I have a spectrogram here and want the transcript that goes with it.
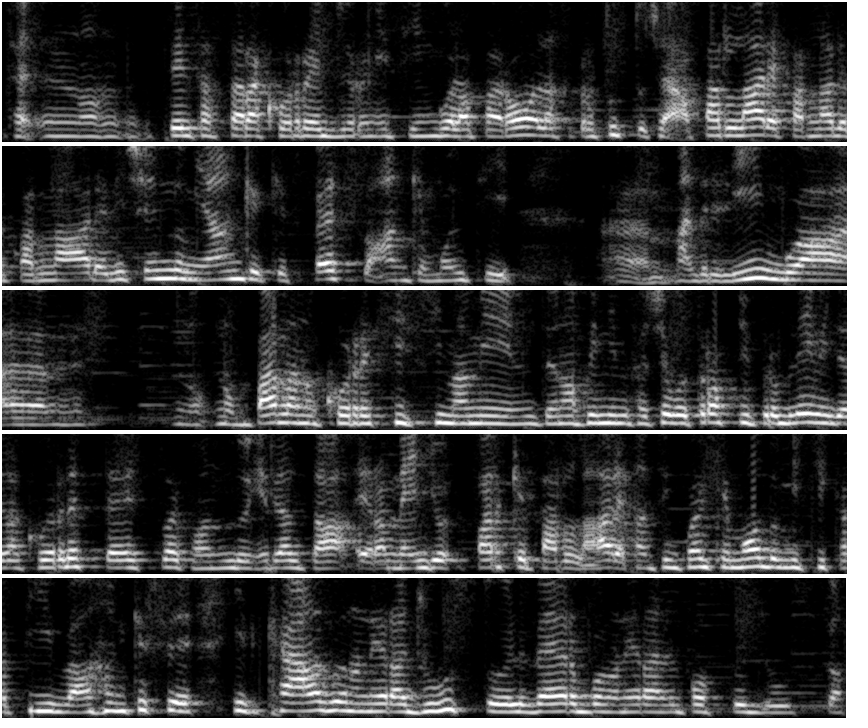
cioè, non, senza stare a correggere ogni singola parola, soprattutto cioè, a parlare, parlare, parlare, dicendomi anche che spesso anche molti eh, madrelingua, eh, no, non parlano correttissimamente, no? quindi mi facevo troppi problemi della correttezza quando in realtà era meglio far che parlare, tanto in qualche modo mi si capiva, anche se il caso non era giusto, il verbo non era nel posto giusto.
